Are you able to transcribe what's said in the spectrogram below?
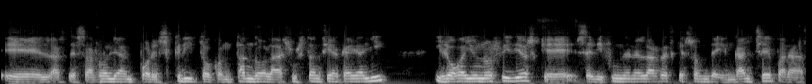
eh, las desarrollan por escrito contando la sustancia que hay allí. Y luego hay unos vídeos que se difunden en la red que son de enganche para,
